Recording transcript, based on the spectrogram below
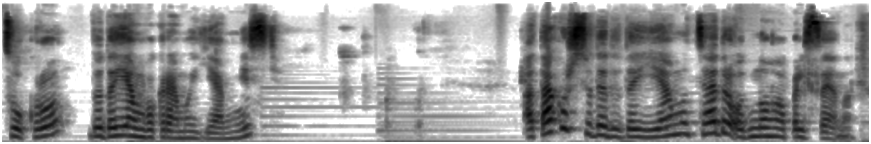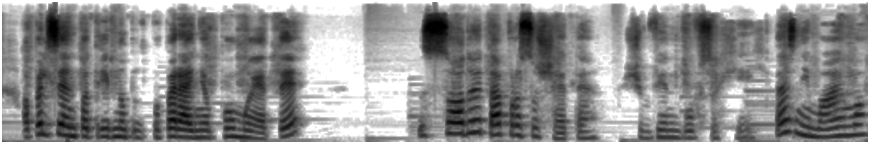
цукру, додаємо в окрему ємність. А також сюди додаємо цедру одного апельсина. Апельсин потрібно попередньо помити з содою та просушити, щоб він був сухий. Та знімаємо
